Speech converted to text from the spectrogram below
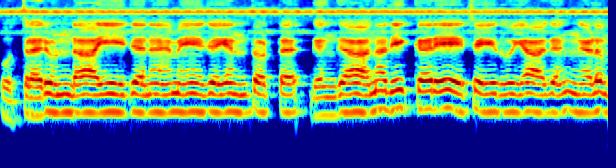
പുത്രരുണ്ടായി ജനമേജയൻ തൊട്ട് ഗംഗാനദിക്കരെ ചെയ്തു യാഗങ്ങളും.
